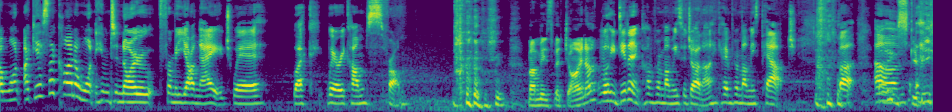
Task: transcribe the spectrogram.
I want. I guess I kind of want him to know from a young age where, like, where he comes from. Mummy's vagina. Well, he didn't come from mummy's vagina. He came from mummy's pouch. But Oh, um, Skippy.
